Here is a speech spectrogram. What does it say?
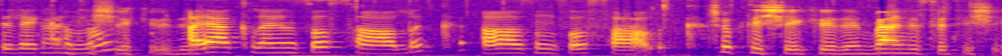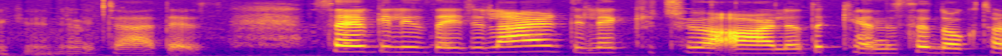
Dilek Ben Hanım. teşekkür ederim. Ayaklarınıza sağlık, ağzınıza sağlık. Çok teşekkür ederim. Ben de size teşekkür ediyorum. Rica ederiz. Sevgili izleyiciler, Dilek Küçük'ü ağırladık. Kendisi Doktor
